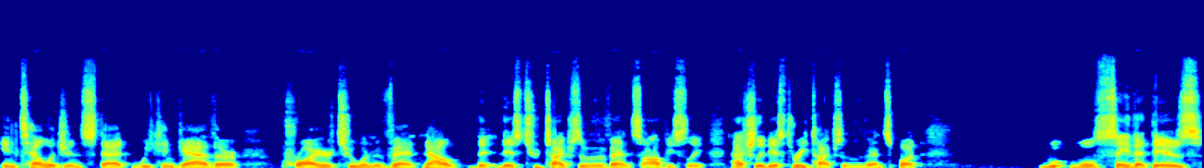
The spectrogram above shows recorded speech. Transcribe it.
intelligence that we can gather prior to an event. Now, th- there's two types of events, obviously. Actually, there's three types of events, but w- we'll say that there's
